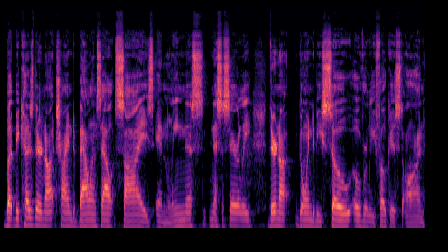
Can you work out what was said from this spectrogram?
but because they're not trying to balance out size and leanness necessarily, they're not going to be so overly focused on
